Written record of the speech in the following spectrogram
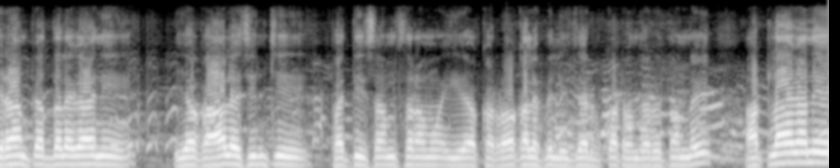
గ్రామ పెద్దలు కానీ ఈ యొక్క ఆలోచించి ప్రతి సంవత్సరం ఈ యొక్క రోకల పెళ్ళి జరుపుకోవటం జరుగుతుంది. అట్లాగనే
